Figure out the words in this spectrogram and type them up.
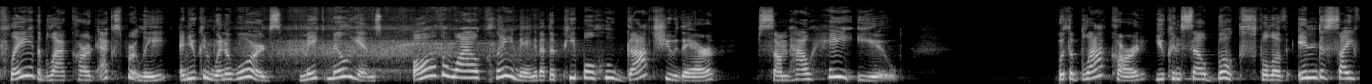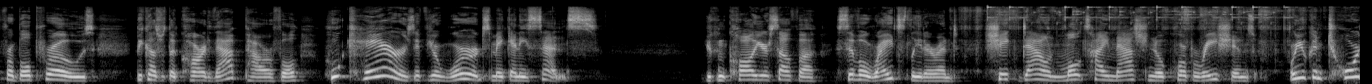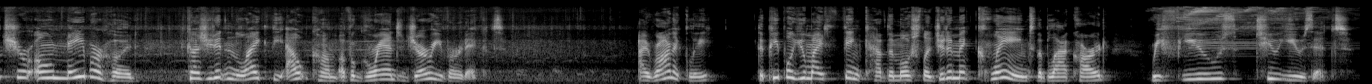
Play the black card expertly and you can win awards, make millions, all the while claiming that the people who got you there somehow hate you. With a black card, you can sell books full of indecipherable prose, because with a card that powerful, who cares if your words make any sense? You can call yourself a civil rights leader and shake down multinational corporations, or you can torch your own neighborhood because you didn't like the outcome of a grand jury verdict. Ironically, the people you might think have the most legitimate claim to the black card refuse to use it.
